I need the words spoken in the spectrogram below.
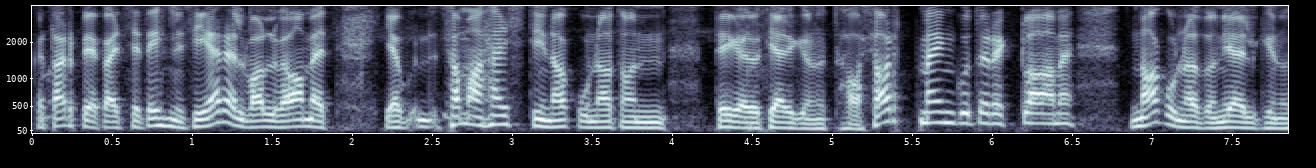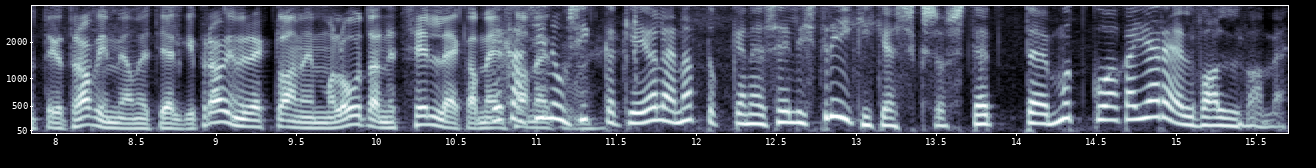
ka Tarbijakaitse Tehnilise Järelevalve Amet ja sama hästi nagu nad on tegelikult jälginud hasartmängude reklaame, nagu nad on jälginud, tegelikult Ravimiamet jälgib ravimireklaame, ma loodan, et sellega me ega saame... sinus ikkagi ei ole natukene sellist riigikesksust, et muudkui aga järelevalvame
